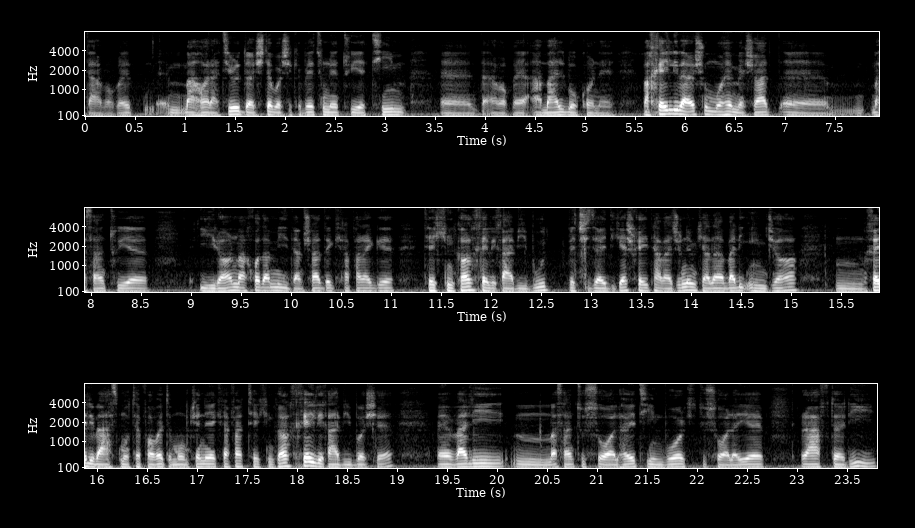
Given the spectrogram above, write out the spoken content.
در واقع مهارتی رو داشته باشه که بتونه توی تیم در واقع عمل بکنه. و خیلی براشون مهمه. شاید مثلا توی ایران من خودم می‌دیدم. شاید یک نفر اگه technical خیلی قوی بود به چیزای دیگهش خیلی توجه نمی‌کردن ولی اینجا خیلی بحث متفاوته. ممکنه یک نفر technical خیلی قوی باشه ولی مثلا تو سوال های teamwork تو سوال های رفتاری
